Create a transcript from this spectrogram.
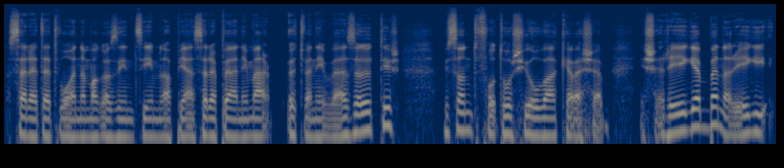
szeretett volna magazin címlapján szerepelni már 50 évvel ezelőtt is, viszont fotós jóval kevesebb. És régebben, a régi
